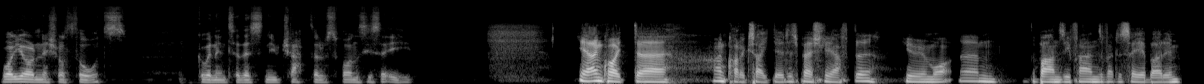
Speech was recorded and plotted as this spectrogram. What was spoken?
what are your initial thoughts going into this new chapter of Swansea City? Yeah, I'm quite uh, I'm quite excited, especially after hearing what um, the Barnsley fans have had to say about him.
